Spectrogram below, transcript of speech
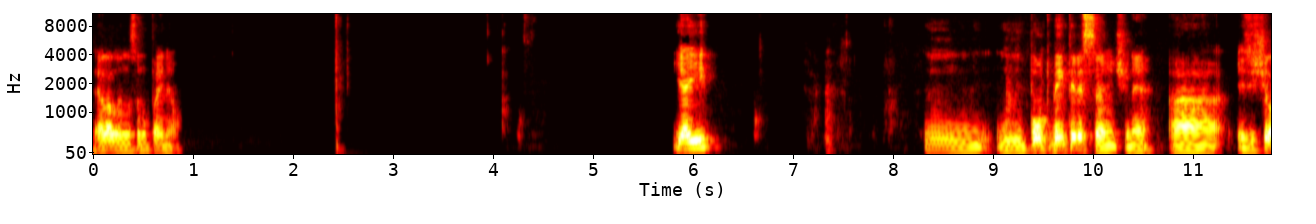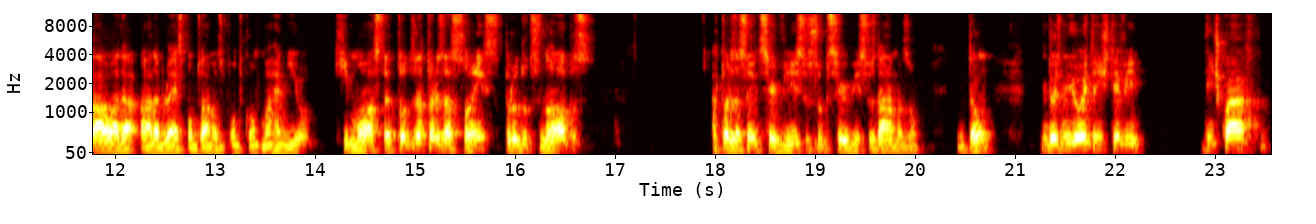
ela lança no painel. E aí, um, um ponto bem interessante, né? A, existe lá o aws.amazon.com/new que mostra todas as atualizações, produtos novos, atualizações de serviços, subserviços da Amazon. Então, em 2008 a gente teve 24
